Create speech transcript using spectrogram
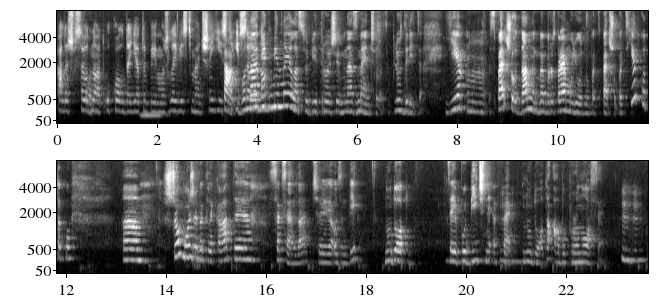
Але ж все одно от укол дає тобі можливість менше їсти. Так, і все вона одно... відмінила собі трошки, вона зменшилася. Плюс дивіться, є спершу ми розбираємо мою одну першу пацієнтку таку. А, що може викликати саксенда чи озенпік? Нудоту. Це є побічний ефект нудота або проноси. Мгм.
